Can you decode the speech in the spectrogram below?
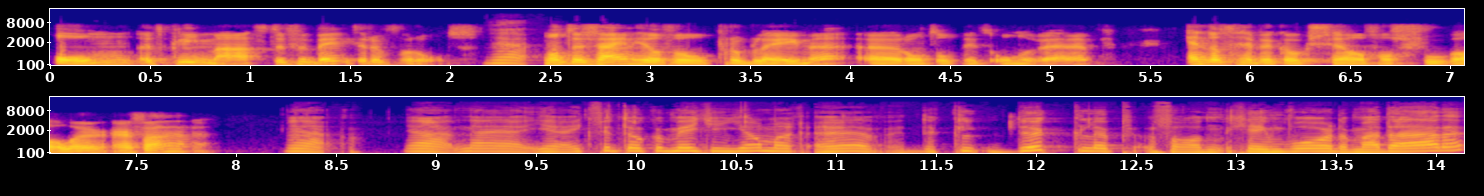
om het klimaat te verbeteren voor ons. Ja. Want er zijn heel veel problemen uh, rondom dit onderwerp. En dat heb ik ook zelf als voetballer ervaren. Ja, ja, nou ja, ja ik vind het ook een beetje jammer. de, de club van geen woorden maar daden.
